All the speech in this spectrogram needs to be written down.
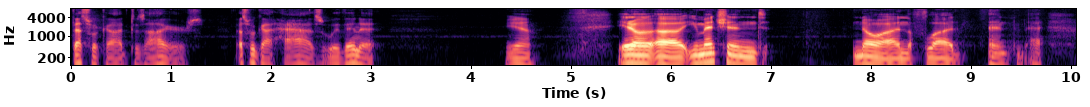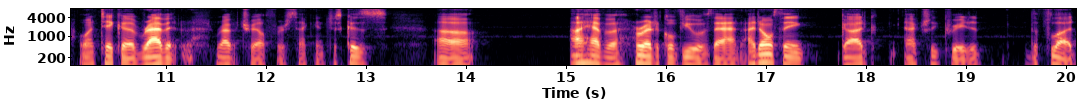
That's what God desires. That's what God has within it. Yeah. You know, uh, you mentioned Noah and the flood, and uh, I want to take a rabbit rabbit trail for a second, just because uh, I have a heretical view of that. I don't think God actually created the flood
